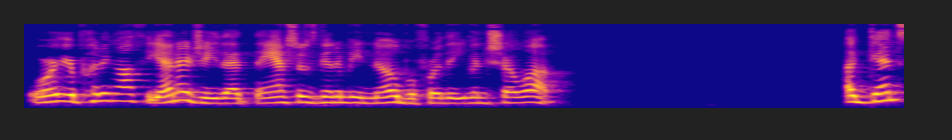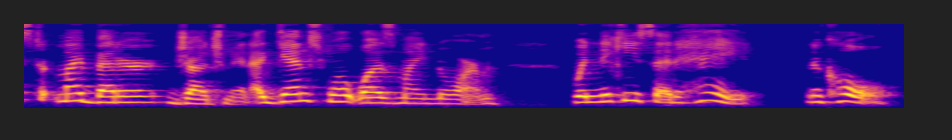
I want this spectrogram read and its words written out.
Or you're putting off the energy that the answer is going to be no before they even show up. against my better judgment, against what was my norm, when Nikki said, Hey, Nicole,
